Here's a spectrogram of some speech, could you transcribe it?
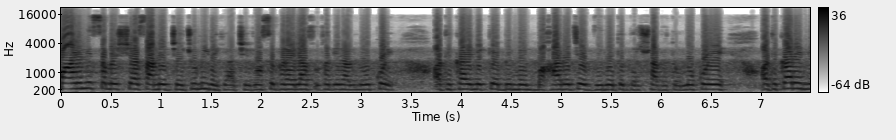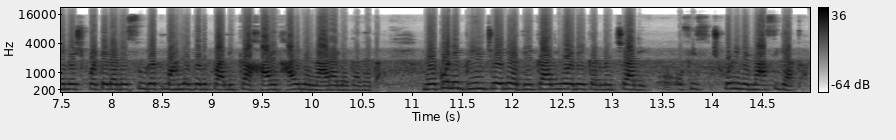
પાણીની સમસ્યા સામે ઝઝૂમી રહ્યા છે. રોષે ભરાયેલા સોસાયટીના લોકોએ અધિકારીની કેબિનની બહાર જ વિરોધ દર્શાવ્યો હતો. લોકોએ અધિકારી નિમેશ પટેલ અને સુરત મહાનગરપાલિકા હાય હાયના નારા લગાવ્યા હતા. લોકોની ભીડ જોઈને અધિકારીઓ અને કર્મચારી ઓફિસ છોડીને નાસી ગયા હતા.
